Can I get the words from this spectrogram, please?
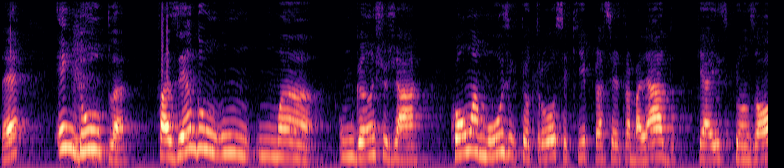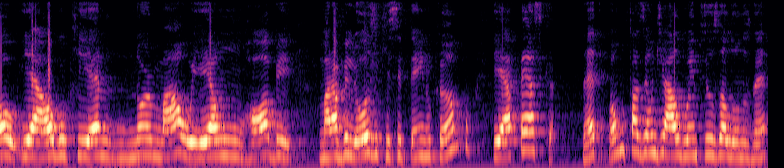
Né? Em dupla, fazendo um, uma, um gancho já com a música que eu trouxe aqui para ser trabalhado, que é a Espionzol, e é algo que é normal e é um hobby maravilhoso que se tem no campo, e é a pesca. Né? Vamos fazer um diálogo entre os alunos, né?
